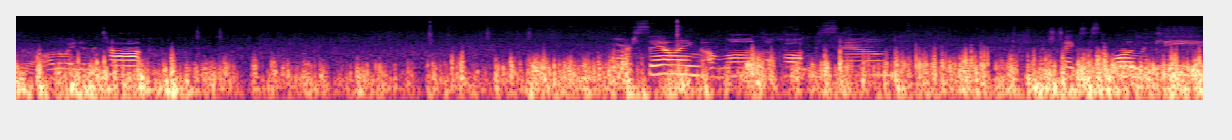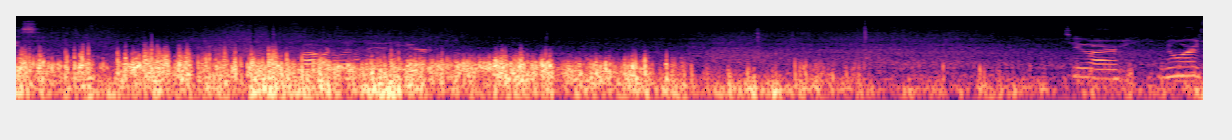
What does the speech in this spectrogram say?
Go all the way to the top. We are sailing along the Hawk Sound, which takes us to our north,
